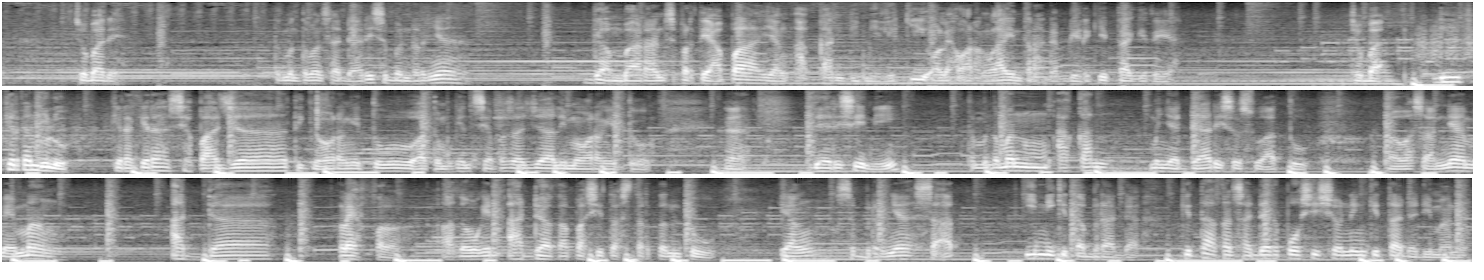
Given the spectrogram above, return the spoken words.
coba deh teman-teman sadari sebenarnya gambaran seperti apa yang akan dimiliki oleh orang lain terhadap diri kita gitu ya. Coba dipikirkan dulu, kira-kira siapa aja tiga orang itu atau mungkin siapa saja lima orang itu. Nah, dari sini teman-teman akan menyadari sesuatu bahwasannya memang ada level atau mungkin ada kapasitas tertentu yang sebenarnya saat ini kita berada, kita akan sadar positioning kita ada di mana.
